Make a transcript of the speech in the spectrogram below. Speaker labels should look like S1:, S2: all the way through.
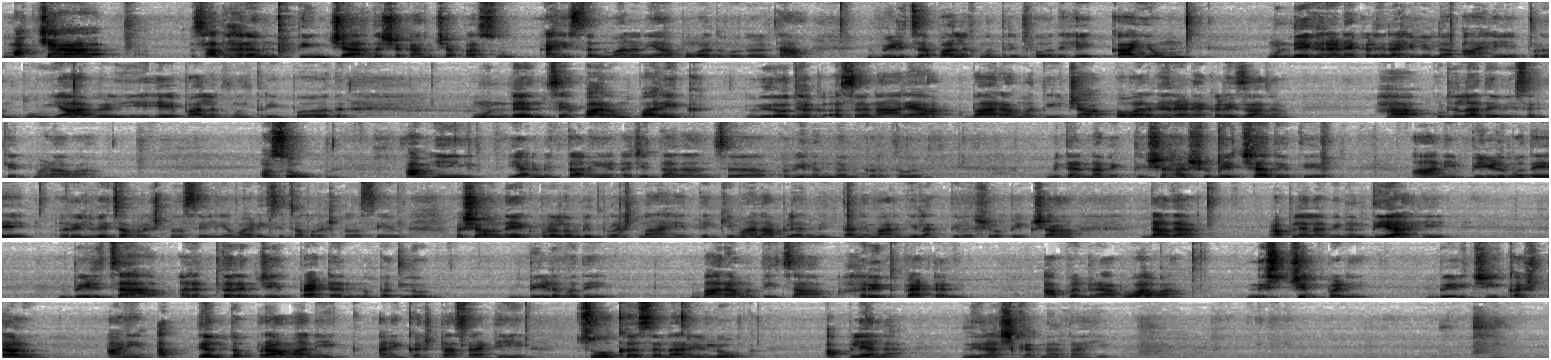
S1: मागच्या साधारण तीन चार दशकांच्या पासून काही सन्माननीय अपवाद वगळता बीडचं पालकमंत्रीपद हे कायम मुंडे घराण्याकडे राहिलेलं आहे. परंतु यावेळी हे पालकमंत्रीपद मुंडेंचे पारंपरिक विरोधक असणाऱ्या बारामतीच्या पवार घराण्याकडे जाणं हा कुठला देवी संकेत म्हणावा? असो आम्ही या निमित्ताने अजितदादांचं अभिनंदन करतो मी त्यांना व्यक्तिशः शुभेच्छा देते. आणि बीडमध्ये रेल्वेचा प्रश्न असेल एम आय डी सीचा प्रश्न असेल असे अनेक प्रलंबित प्रश्न आहेत. ते किमान आपल्या निमित्ताने मार्गी लागतील अशी अपेक्षा दादा आपल्याला विनंती आहे. बीडचा रक्तरंजित पॅटर्न बदलून बीडमध्ये बारामतीचा हरित पॅटर्न आपण राबवावा. निश्चितपणे बीडची कष्टाळू आणि अत्यंत प्रामाणिक आणि कष्टासाठी चोख असणारे लोक आपल्याला निराश करणार नाहीत.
